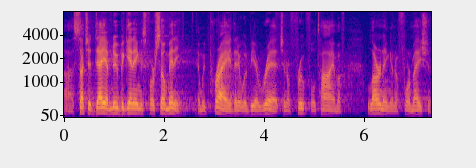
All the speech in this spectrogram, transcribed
uh, such a day of new beginnings for so many, and we pray that it would be a rich and a fruitful time of learning and of formation.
